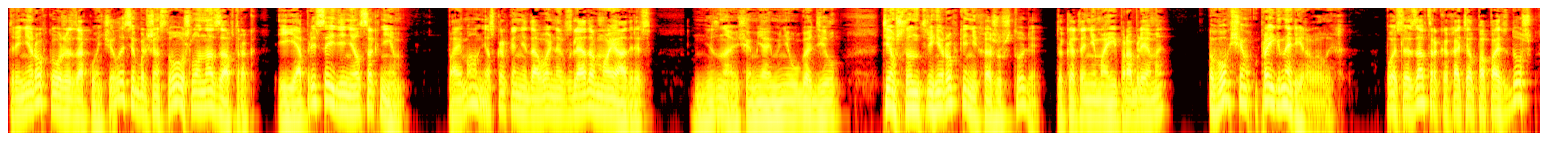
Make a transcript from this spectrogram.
Тренировка уже закончилась, и большинство ушло на завтрак, и я присоединился к ним. Поймал несколько недовольных взглядов в мой адрес. Не знаю, чем я им не угодил. Тем, что на тренировке не хожу, что ли? Так это не мои проблемы. В общем, проигнорировал их. После завтрака хотел попасть в душ —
